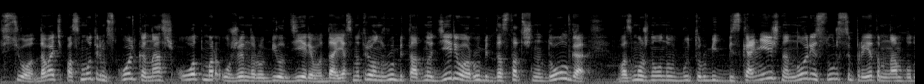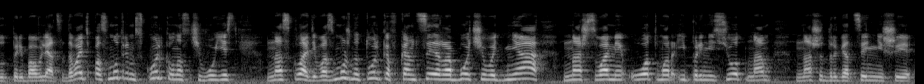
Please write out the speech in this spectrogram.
все, давайте посмотрим, сколько наш Отмар уже нарубил дерева. Да, я смотрю, он рубит одно дерево, рубит достаточно долго. Возможно, он его будет рубить бесконечно, но ресурсы при этом нам будут прибавляться. Давайте посмотрим, сколько у нас чего есть на складе. Возможно, только в конце рабочего дня наш с вами Отмар и принесет нам наши драгоценнейшие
